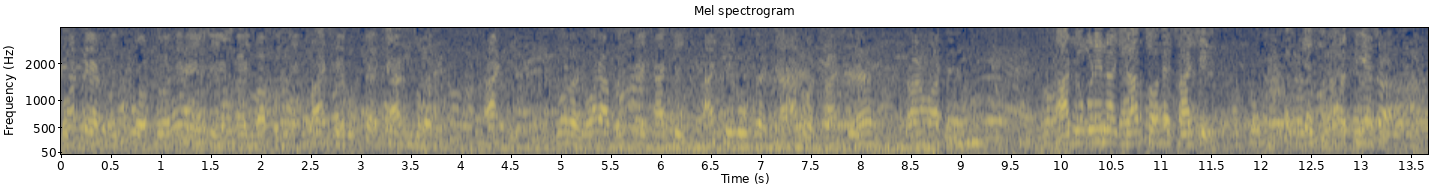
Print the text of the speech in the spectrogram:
બોતેર પંચો અઠ્યોતેર એસી એકાઈ બાસી રૂપિયા ચારસો છાસી ચોરા પંચાસ છાસી છાસી રૂપિયા ચારસો છાસી આ ડુંગળીના ચારસો ને સાસી. સત્યાસી.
